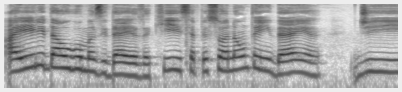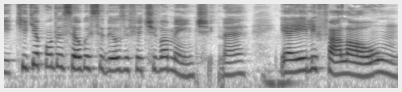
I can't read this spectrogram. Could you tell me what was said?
Aí ele dá algumas ideias aqui, se a pessoa não tem ideia de o que, que aconteceu com esse Deus efetivamente, né? E aí ele fala, ó, um,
